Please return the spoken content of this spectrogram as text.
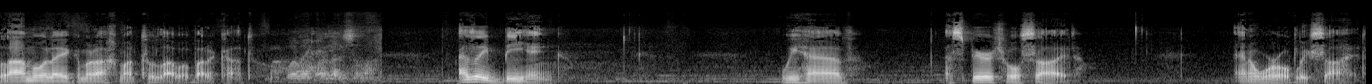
Assalamu alaikum wa wa barakatuh. As a being, we have a spiritual side and a worldly side.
